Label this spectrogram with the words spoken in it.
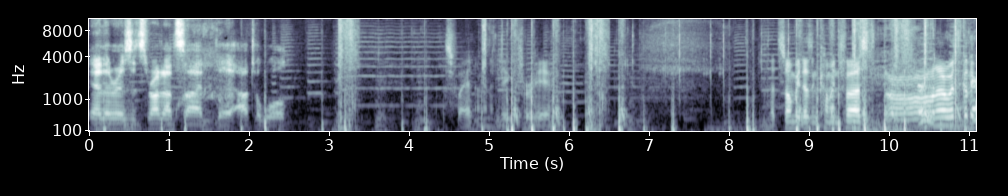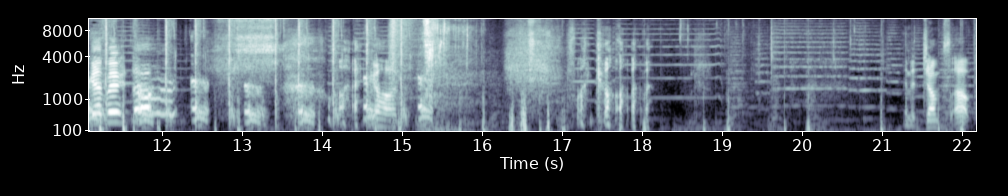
Yeah, there is. It's right outside the outer wall. Wait. I'm gonna dig through here. That zombie doesn't come in first. Oh no, it's gonna get me! No! Oh my god. Oh my god. And it jumps up.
